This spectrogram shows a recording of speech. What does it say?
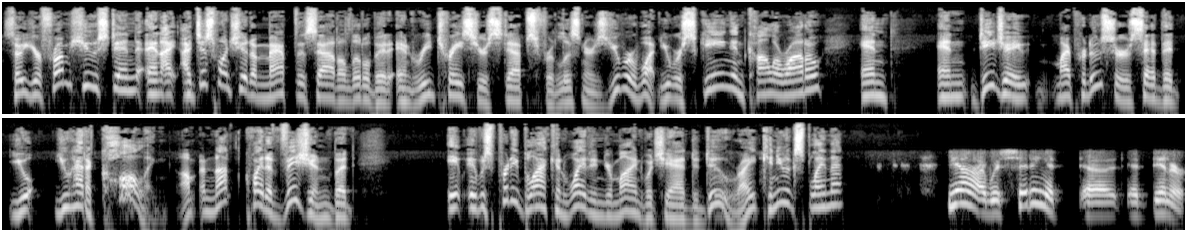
So you're from Houston, and I, I, just want you to map this out a little bit and retrace your steps for listeners. You were what? You were skiing in Colorado, and and DJ, my producer, said that you you had a calling, um, not quite a vision, but it, it was pretty black and white in your mind what you had to do. Right? Can you explain that? Yeah, I was sitting at uh, at dinner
